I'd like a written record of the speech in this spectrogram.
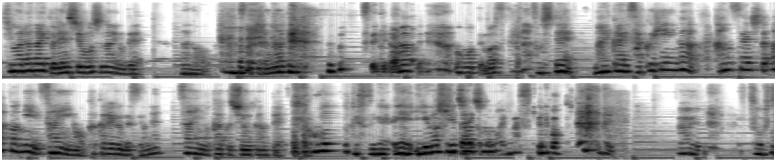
決まらないと練習もしないので、あの、素敵だなって 素敵だなって思ってます。そして、毎回作品が完成した後にサインを書かれるんですよね。サインを書く瞬間って。そうですね。えー、入れ忘れたいともありますけど。はい。そうして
